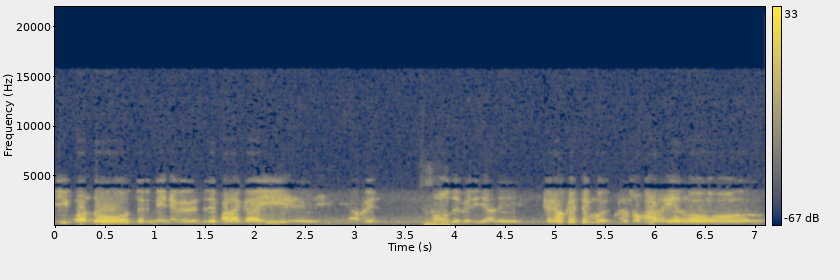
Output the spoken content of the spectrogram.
y cuando termine me vendré para acá y, eh, a ver, no debería de... Creo que tengo incluso más riesgo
